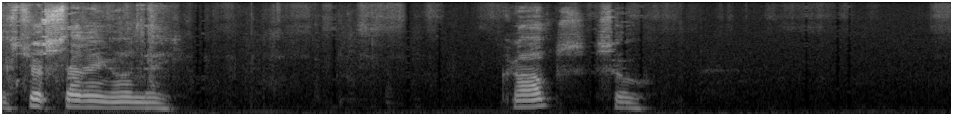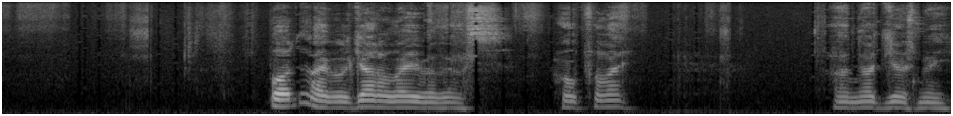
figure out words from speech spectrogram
it's just sitting on the cramps so. But I will get away with this hopefully and that gives me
